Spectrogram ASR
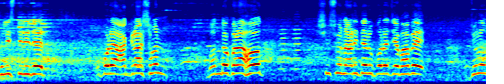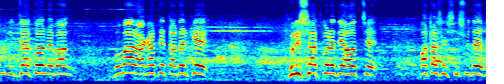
ফিলিস্তিনিদের উপরে আগ্রাসন বন্ধ করা হোক। শিশু নারীদের উপরে যেভাবে জুলুম নির্যাতন এবং বোমার আঘাতে তাদেরকে ধূলিসাৎ করে দেওয়া হচ্ছে, বাতাসে শিশুদের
